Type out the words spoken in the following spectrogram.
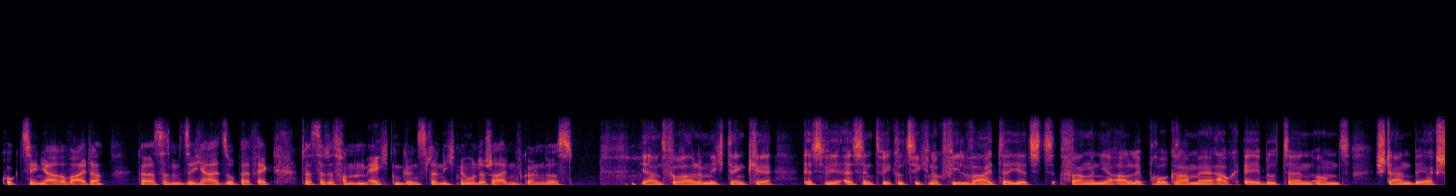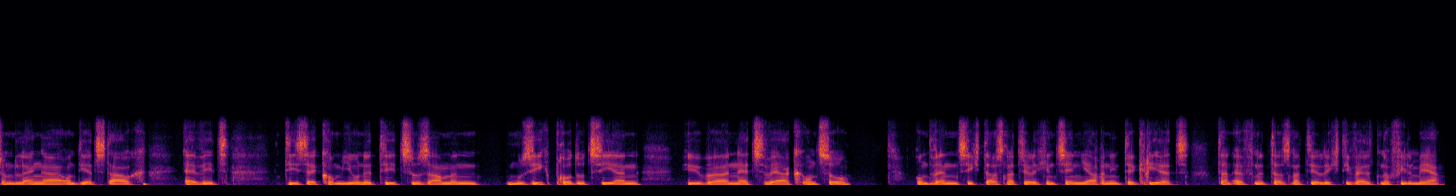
Guckt zehn Jahre weiter, da ist das mit Sicherheit so perfekt, dass du das von einem echten Künstler nicht mehr unterscheiden können wirst. Ja, und vor allem, ich denke, es, es, entwickelt sich noch viel weiter. Jetzt fangen ja alle Programme, auch Ableton und Steinberg schon länger und jetzt auch Avid, diese Community zusammen Musik produzieren über Netzwerk und so. Und wenn sich das natürlich in zehn Jahren integriert, dann öffnet das natürlich die Welt noch viel mehr.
